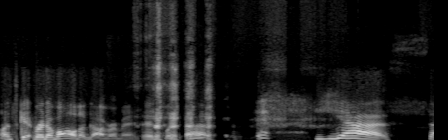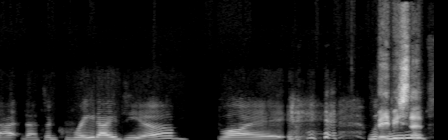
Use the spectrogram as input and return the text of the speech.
let's get rid of all the government. It's like that. yes, that that's a great idea, but baby steps.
